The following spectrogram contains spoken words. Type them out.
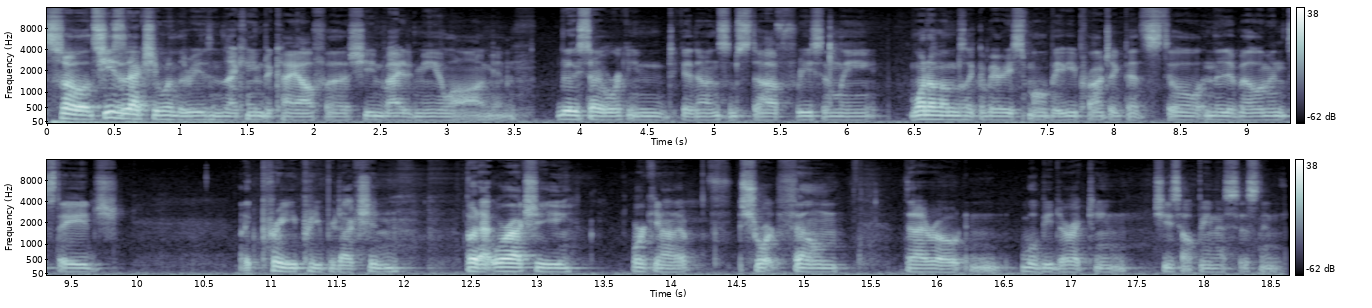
so she's actually one of the reasons I came to Chi Alpha. She invited me along and really started working together on some stuff recently. One of them is like a very small baby project that's still in the development stage, like pre pre production. But we're actually working on a f- short film that I wrote and we'll be directing. She's helping an assistant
